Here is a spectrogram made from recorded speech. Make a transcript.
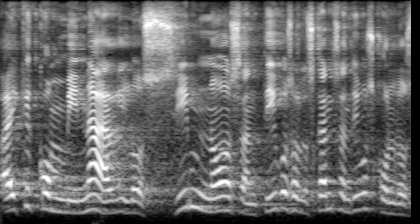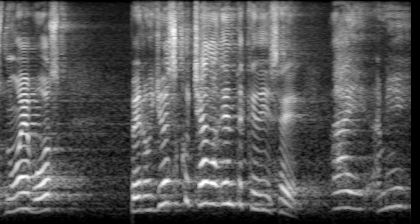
hay que combinar los himnos antiguos o los cantos antiguos con los nuevos. Pero yo he escuchado a gente que dice, ay, a mí,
